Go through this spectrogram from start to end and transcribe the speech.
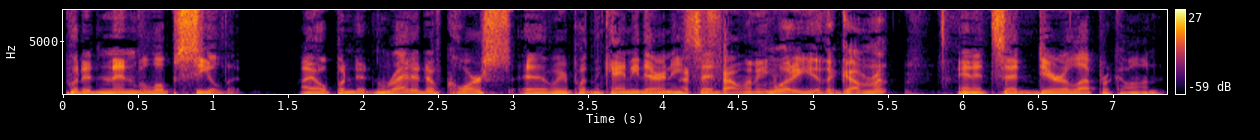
put it in an envelope, sealed it. I opened it and read it, of course. Uh, we were putting the candy there, and he That's a said, felony? What are you, the government? And it said, Dear Leprechaun,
